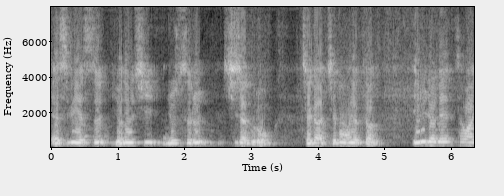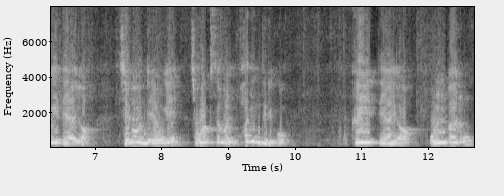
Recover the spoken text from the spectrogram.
SBS 8시 뉴스를 시작으로 제가 제보하였던 일련의 상황에 대하여 제보 내용의 정확성을 확인드리고 그에 대하여 올바른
